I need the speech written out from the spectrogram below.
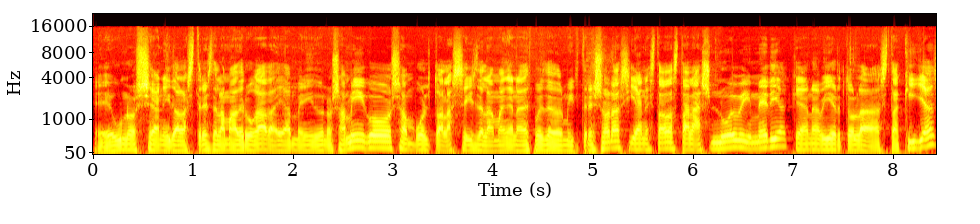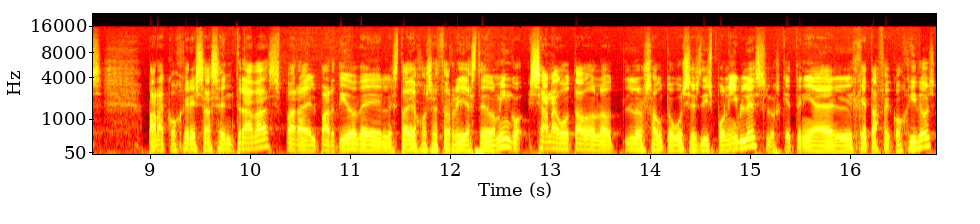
eh, unos se han ido a las 3 de la madrugada y han venido unos amigos, han vuelto a las 6 de la mañana después de dormir 3 horas y han estado hasta las 9 y media que han abierto las taquillas para coger esas entradas para el partido del Estadio José Zorrilla este domingo. Se han agotado lo- los autobuses disponibles, los que tenía el Getafe cogidos.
